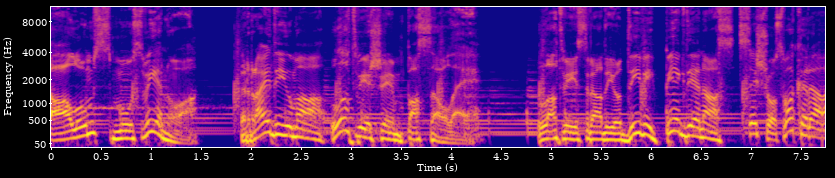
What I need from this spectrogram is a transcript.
Tālums mūs vieno. Raidījumā Latviešiem pasaulē. Latvijas Rādio 2.5.6. vakarā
